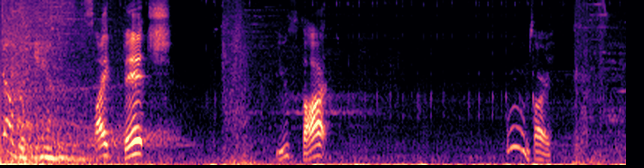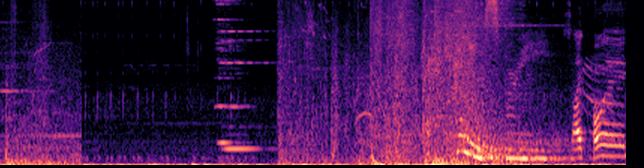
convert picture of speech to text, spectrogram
Double kill. Psych, bitch! You thought? Ooh, I'm sorry. Psych boy.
